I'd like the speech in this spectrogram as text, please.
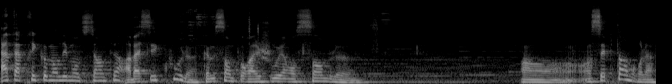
Ah, t'as précommandé Monster Hunter? Ah bah c'est cool, comme ça on pourra jouer ensemble euh, en, en septembre là.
